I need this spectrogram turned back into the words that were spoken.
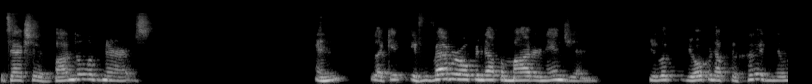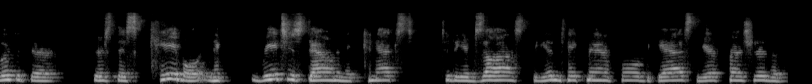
It's actually a bundle of nerves. And like if, you've ever opened up a modern engine, you look, you open up the hood and you look at there, there's this cable and it reaches down and it connects to the exhaust, the intake manifold, the gas, the air pressure, the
